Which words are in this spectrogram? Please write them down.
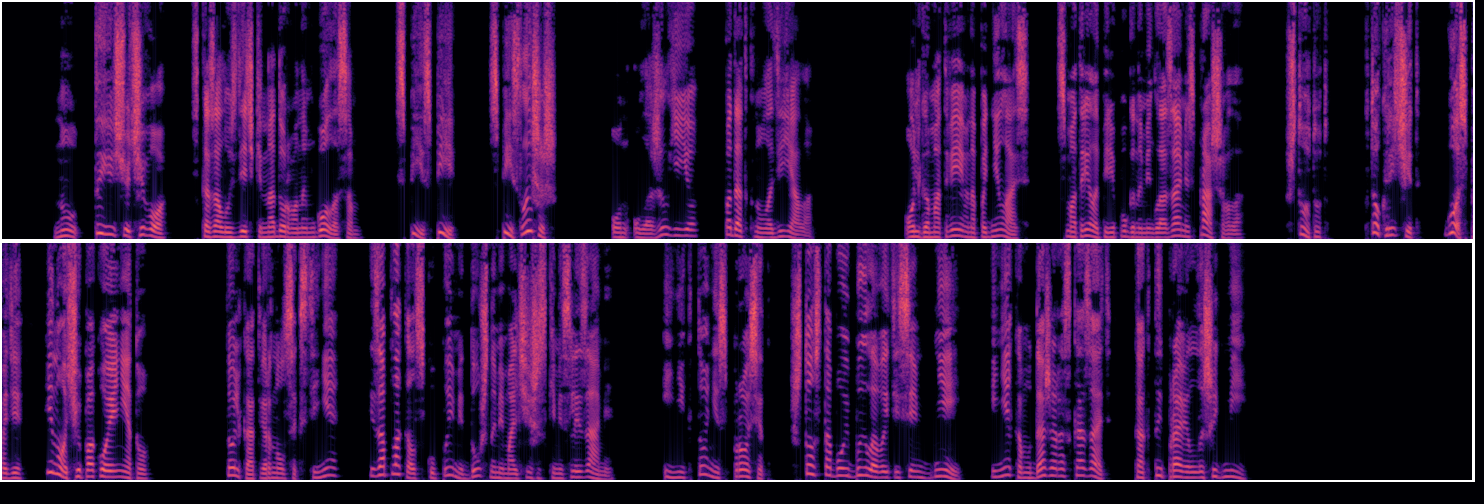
«Ну, ты еще чего?» — сказал Уздечкин надорванным голосом. «Спи, спи, спи, слышишь? Он уложил ее, подоткнул одеяло. Ольга Матвеевна поднялась, смотрела перепуганными глазами, спрашивала. «Что тут? Кто кричит? Господи! И ночью покоя нету!» Только отвернулся к стене и заплакал скупыми, душными мальчишескими слезами. И никто не спросит, что с тобой было в эти семь дней, и некому даже рассказать, как ты правил лошадьми.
